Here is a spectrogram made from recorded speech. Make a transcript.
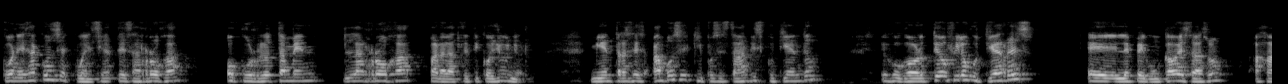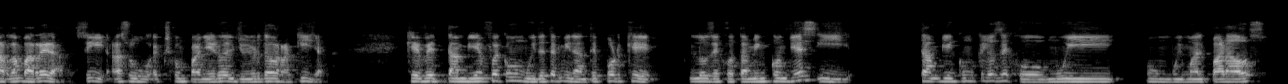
con esa consecuencia de esa roja ocurrió también la roja para el Atlético Junior. Mientras ambos equipos estaban discutiendo, el jugador Teófilo Gutiérrez eh, le pegó un cabezazo a Harlan Barrera, sí, a su ex compañero del Junior de Barranquilla, que también fue como muy determinante porque los dejó también con 10 y también como que los dejó muy, muy mal parados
